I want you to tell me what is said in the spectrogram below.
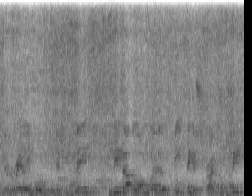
It's a really important position to these, because these are the long words, these biggest stripes on the sheep.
